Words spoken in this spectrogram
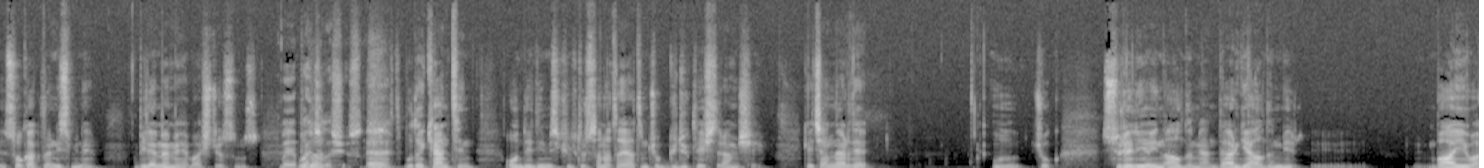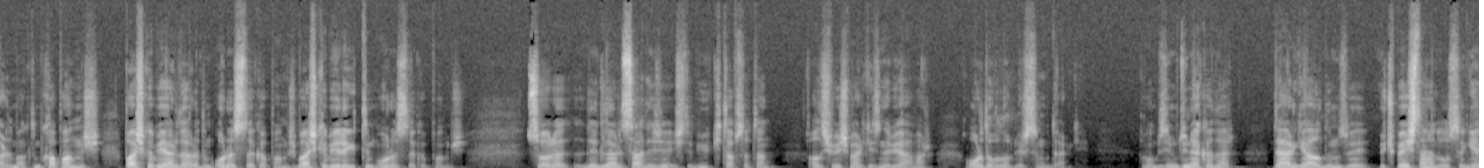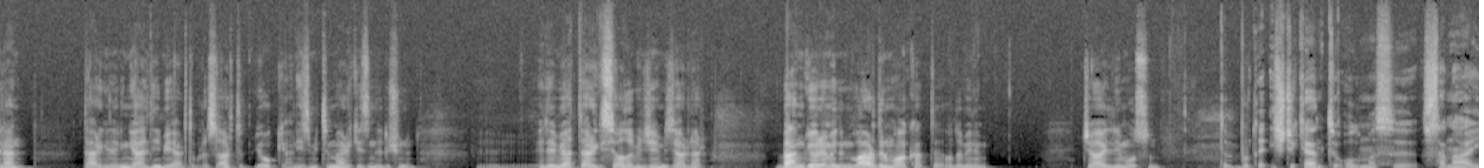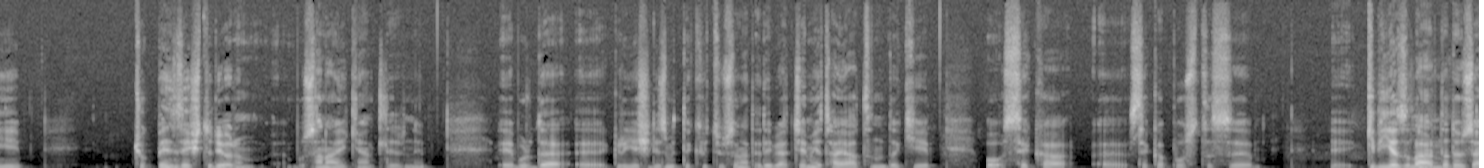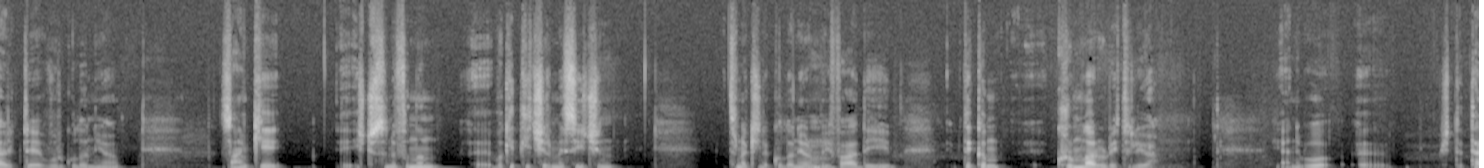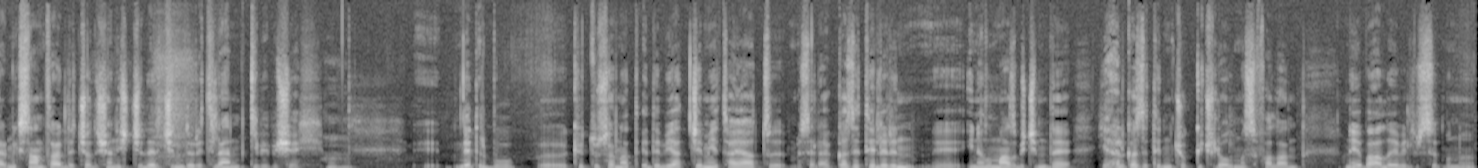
e, sokakların ismini bilememeye başlıyorsunuz. Ve yabancılaşıyorsunuz. Bu da, evet. Bu da kentin o dediğimiz kültür sanat hayatını çok güdükleştiren bir şey. Geçenlerde çok süreli yayın aldığım yani dergi aldığım bir e, bayi vardı. Baktım kapanmış. Başka bir yerde aradım orası da kapanmış. Başka bir yere gittim orası da kapanmış. Sonra dediler sadece işte büyük kitap satan alışveriş merkezinde bir yer var. Orada bulabilirsin bu dergiyi. Ama bizim düne kadar dergi aldığımız ve 3-5 tane de olsa gelen dergilerin geldiği bir yerde burası. Artık yok yani İzmit'in merkezinde düşünün e, edebiyat dergisi alabileceğimiz yerler. Ben göremedim. Vardır muhakkak da o da benim cahilliğim olsun. Tabii burada işçi kenti olması, sanayi çok benzeştiriyorum bu sanayi kentlerini. Ee, burada e, Gri Yeşil İzmit'te kültür, sanat, edebiyat, cemiyet hayatındaki o seka, e, seka postası e, gibi yazılarda Hı-hı. da özellikle vurgulanıyor. Sanki e, işçi sınıfının e, vakit geçirmesi için tırnak içinde kullanıyorum Hı-hı. bu ifadeyi. Bir takım kurumlar üretiliyor. Yani bu e, işte termik santralde çalışan işçiler için de üretilen gibi bir şey. Hı hı. E, nedir bu e, kültür, sanat, edebiyat, cemiyet hayatı? Mesela gazetelerin e, inanılmaz biçimde yerel gazetenin çok güçlü olması falan. Neye bağlayabilirsin bunu?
